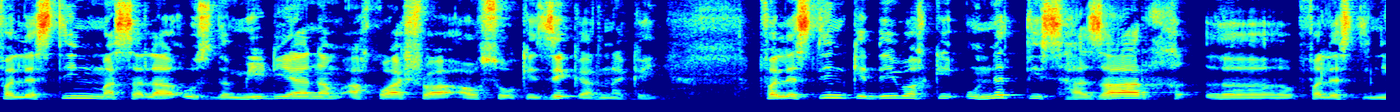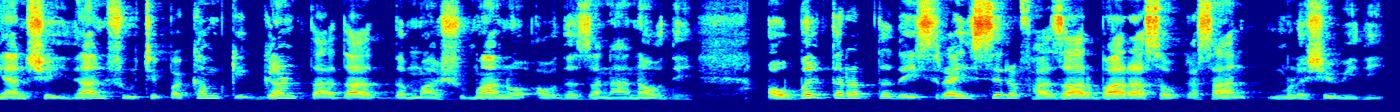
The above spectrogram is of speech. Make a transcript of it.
فلسطین مسله اوس د میډیا نم اخوا شو او څوک ذکر نه کوي فلسطین کې دی وخت کې 29 هزار فلسطینیان شهیدان شو چې په کم کې ګڼ تعداد د ماشومان او د زنانو دی او بل طرف ته د اسرایل صرف 1200 کسان مړ شوی دي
